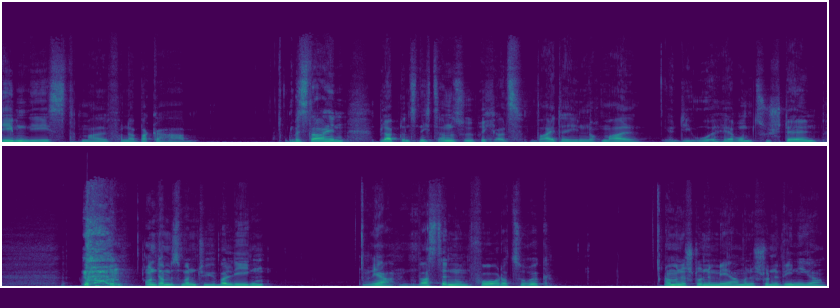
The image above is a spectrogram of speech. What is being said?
demnächst mal von der Backe haben. Bis dahin bleibt uns nichts anderes übrig, als weiterhin nochmal die Uhr herumzustellen. Und da müssen wir natürlich überlegen, ja, was denn nun, vor oder zurück? Haben wir eine Stunde mehr, haben wir eine Stunde weniger?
